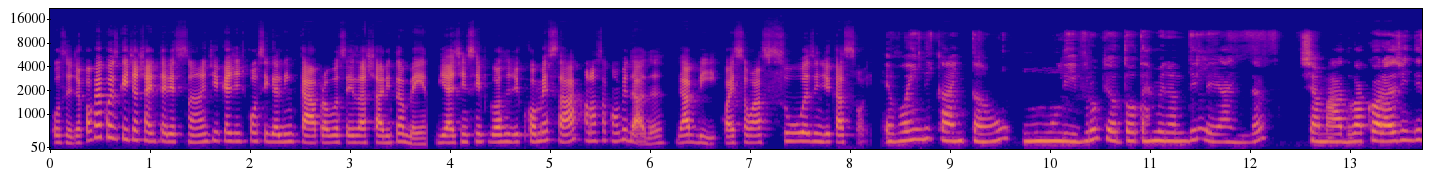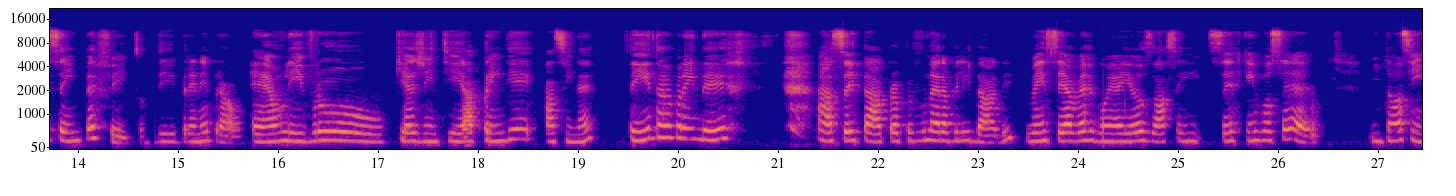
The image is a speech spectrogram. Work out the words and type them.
ou seja, qualquer coisa que a gente achar interessante e que a gente consiga linkar para vocês acharem também. E a gente sempre gosta de começar com a nossa convidada. Gabi, quais são as suas indicações? Eu vou indicar então um livro que eu estou terminando de ler ainda, chamado A Coragem de Ser Imperfeito, de Brené Brown. É um livro que a gente aprende, assim, né? Tenta aprender a aceitar a própria vulnerabilidade, vencer a vergonha e ousar sem ser quem você é. Então, assim,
